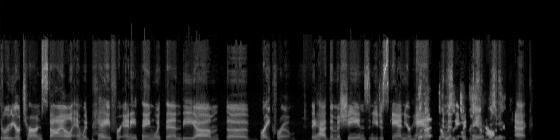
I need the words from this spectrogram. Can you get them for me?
through your turnstile, and would pay for anything within the um, the break room. They had the machines, and you just scan your hand. Yeah, that, that and was then in they Japan, wasn't it? Check.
